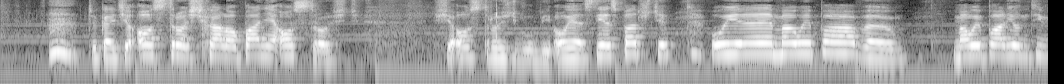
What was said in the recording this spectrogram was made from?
Czekajcie, ostrość, halo, panie, ostrość. Się ostrość gubi. O jest, jest, patrzcie. Oje, mały Paweł. Mały Palion TV,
